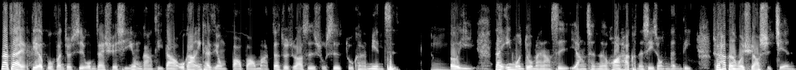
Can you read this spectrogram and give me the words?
那在第二部分就是我们在学习，因为我们刚刚提到，我刚刚一开始用包包嘛，但最主要是舒适度，可能面子，嗯而已。但英文对我们来讲是养成的话，它可能是一种能力，所以它可能会需要时间。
